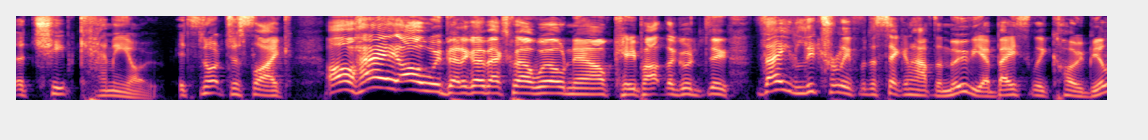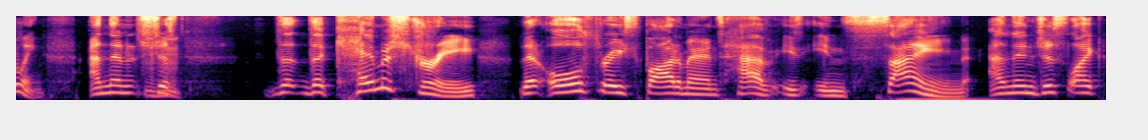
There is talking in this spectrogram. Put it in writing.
a cheap cameo. It's not just like, oh, hey, oh, we better go back to our world now, keep up the good thing. They literally, for the second half of the movie, are basically co billing. And then it's just, mm-hmm. the the chemistry that all three Spider-Mans have is insane. And then just like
